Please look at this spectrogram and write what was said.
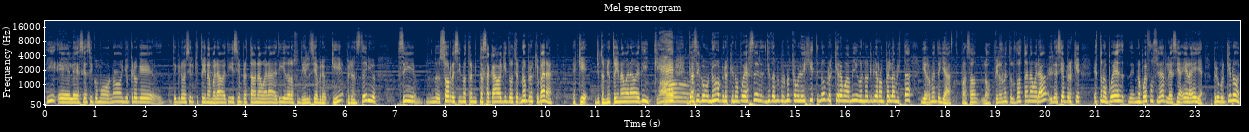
Y eh, le decía así como, no, yo creo que te quiero decir que estoy enamorado de ti, siempre he estado enamorado de ti y todo el asunto. Y él decía, pero ¿qué? ¿Pero en serio? Sí, sorry si nuestra amistad se acaba aquí. Todo esto". No, pero es que para. Es que yo también estoy enamorado de ti. ¿Qué? Oh. Yo así como, no, pero es que no puede ser. Yo también, pero nunca me lo dijiste. No, pero es que éramos amigos, no quería romper la amistad. Y de repente ya, pasaron, los, finalmente los dos están enamorados. Y le decía, pero es que esto no puede, no puede funcionar. Le decía él a ella. Pero ¿por qué no?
